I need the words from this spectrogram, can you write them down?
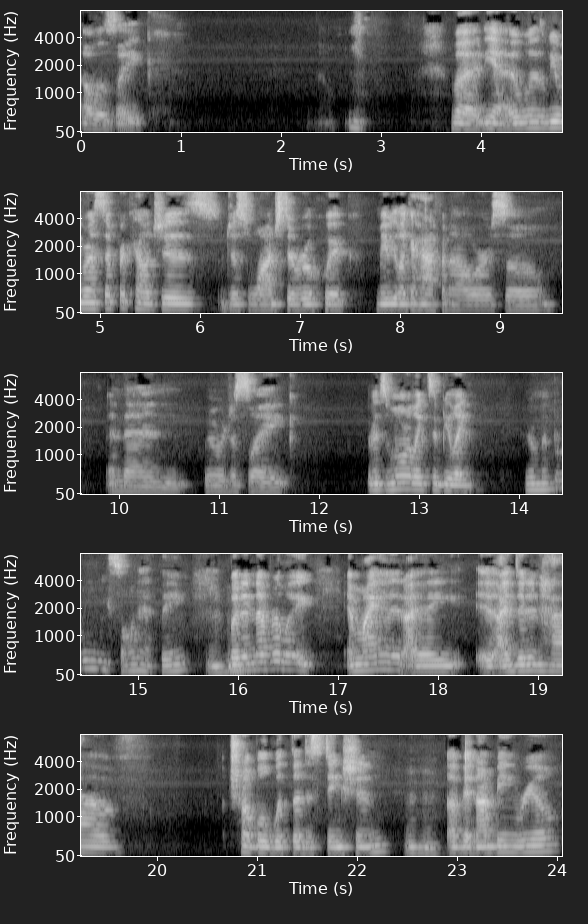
I was like. But yeah, it was. We were on separate couches, just watched it real quick, maybe like a half an hour or so, and then we were just like, it's more like to be like, remember when we saw that thing? Mhm. But it never like in my head, I it, I didn't have trouble with the distinction Mhm. of it not being real.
